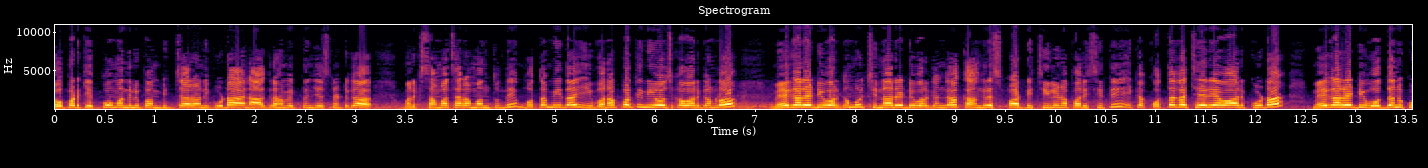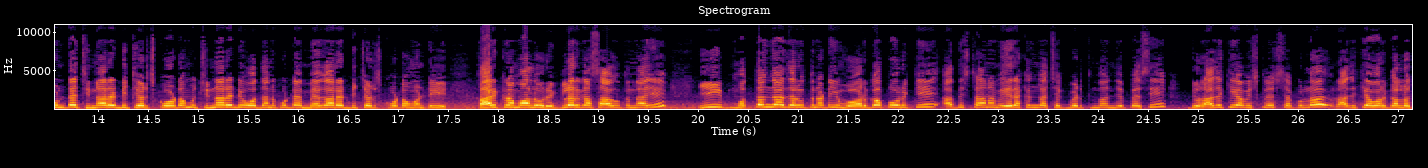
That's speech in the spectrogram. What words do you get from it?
లోపలికి ఎక్కువ మందిని పంపించారని కూడా ఆయన ఆగ్రహం వ్యక్తం చేసినట్టుగా మనకి సమాచారం అందుతుంది. మొత్తం మీద ఈ వనపర్తి నియోజకవర్గంలో మేఘారెడ్డి వర్గము చిన్నారెడ్డి వర్గంగా కాంగ్రెస్ పార్టీ చీలిన పరిస్థితి. ఇక కొత్తగా చేరే వారు కూడా మేఘారెడ్డి వద్దనుకుంటే చిన్నారెడ్డి చేర్చుకోవడం చిన్నారెడ్డి వద్దనుకుంటే మేఘారెడ్డి చేర్చుకోవడం వంటి కార్యక్రమాలు రెగ్యులర్గా సాగుతున్నాయి. ఈ మొత్తంగా జరుగుతున్నట్టు ఈ వర్గపోరుకి అధిష్టానం ఏ రకంగా చెక్ పెడుతుందో అని చెప్పేసి ఇటు రాజకీయ విశ్లేషకుల్లో రాజకీయ వర్గాల్లో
